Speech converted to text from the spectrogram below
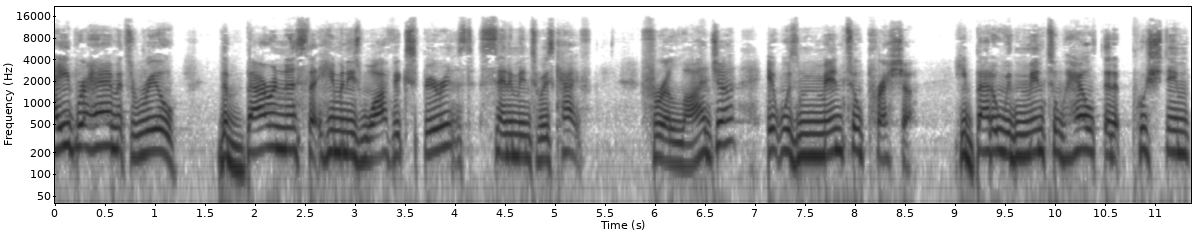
Abraham, it's real. The barrenness that him and his wife experienced sent him into his cave. For Elijah, it was mental pressure. He battled with mental health that it pushed him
